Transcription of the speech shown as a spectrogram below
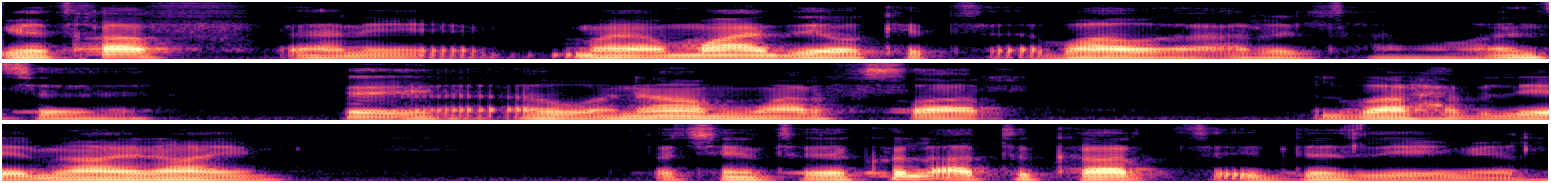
قلت خاف يعني ما, ما عندي وقت باوع على الريل تايم أو أنسى. اي أو انام وما أعرف إيش صار. البارحة بالليل أنا نايم. فكنت كل اد تو كارت يدز لي إيميل.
